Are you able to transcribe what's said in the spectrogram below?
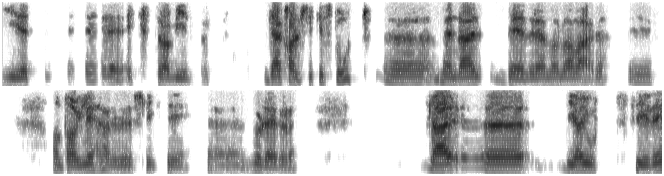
gir et ekstra bidrag. Det er kanskje ikke stort, men det er bedre enn å la være. Antagelig er det slik de vurderer det. Der, de har gjort, sier de,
